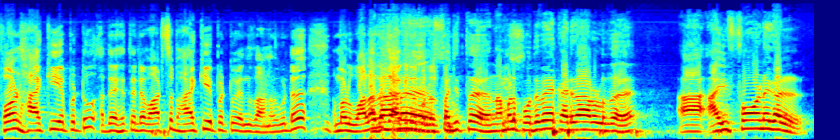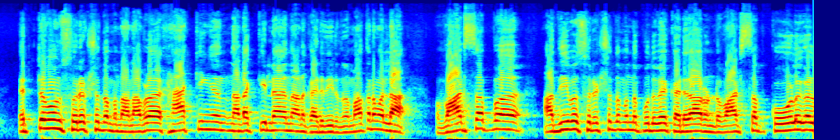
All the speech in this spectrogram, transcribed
ഫോൺ ഹാക്ക് ചെയ്യപ്പെട്ടു. അദ്ദേഹത്തിന്റെ വാട്സപ്പ് ഹാക്ക് ചെയ്യപ്പെട്ടു എന്നതാണ്. അതുകൊണ്ട് നമ്മൾ വളരെ സജിത്ത് നമ്മൾ പൊതുവേ കരുതാറുള്ളത് ഐഫോണുകൾ ഏറ്റവും സുരക്ഷിതമെന്നാണ്. അവിടെ ഹാക്കിംഗ് നടക്കില്ല എന്നാണ് കരുതിയിരുന്നത്. മാത്രമല്ല വാട്സപ്പ് അതീവ സുരക്ഷിതമെന്ന് പൊതുവെ കരുതാറുണ്ട്. വാട്സപ്പ് കോളുകൾ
